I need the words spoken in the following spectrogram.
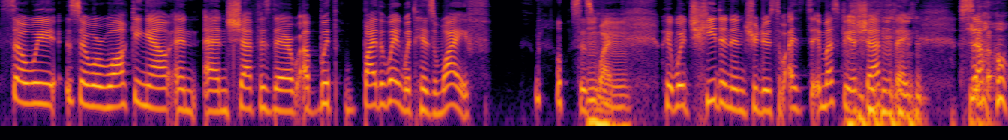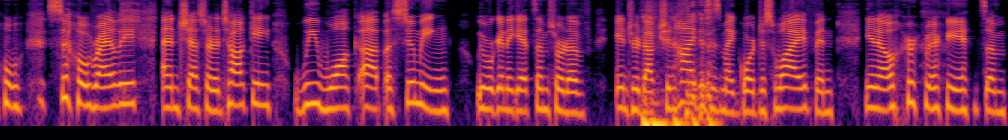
So we so we're walking out and and chef is there uh, with by the way with his wife. That was his wife, Mhm. which he didn't introduce. It must be a chef thing. So so Riley and chef started talking. We walk up, assuming we were going to get some sort of introduction. Hi, this is my gorgeous wife, and you know her very handsome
